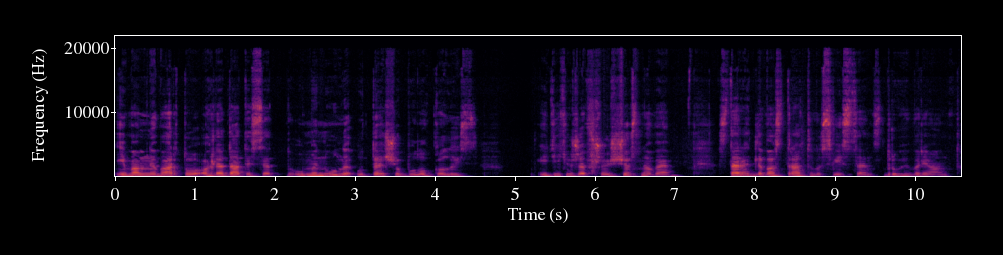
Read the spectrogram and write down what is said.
і вам не варто оглядатися у минуле, у те, що було колись. Ідіть уже в щось, щось нове. Старе для вас втратило свій сенс. Другий варіант.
